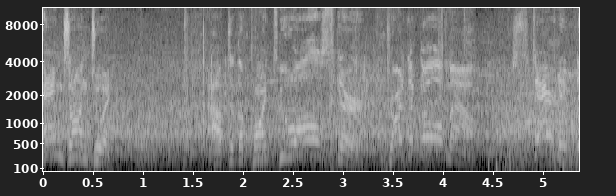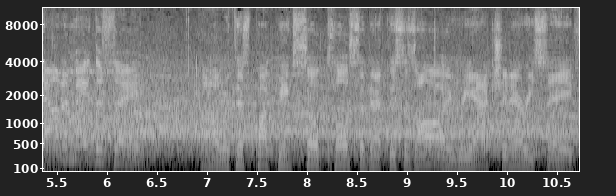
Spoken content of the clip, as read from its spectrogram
Hangs onto it. Out to the point to Alzner. Toward the goal mouth. Stared him down and made the save. Uh, with this puck being so close to net, this is all a reactionary save.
